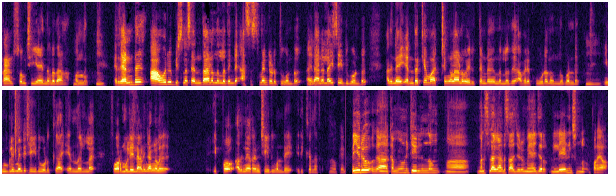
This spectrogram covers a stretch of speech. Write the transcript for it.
ട്രാൻസ്ഫോം ചെയ്യുക എന്നുള്ളതാണ് ഒന്ന്. രണ്ട് ആ ഒരു ബിസിനസ് എന്താണെന്നുള്ളതിന്റെ അസസ്മെന്റ് എടുത്തുകൊണ്ട് അതിനെ അനലൈസ് ചെയ്തുകൊണ്ട് അതിന് എന്തൊക്കെ മാറ്റങ്ങളാണ് വരുത്തേണ്ടത് എന്നുള്ളത് അവരെ കൂടെ നിന്നുകൊണ്ട് ഇംപ്ലിമെന്റ് ചെയ്തു കൊടുക്കുക എന്നുള്ള ഫോർമുലയിലാണ് ഞങ്ങൾ ഇപ്പോൾ അതിനെ റൺ ചെയ്തുകൊണ്ട് ഇരിക്കുന്നത്. ഓക്കെ ഈ ഒരു കമ്മ്യൂണിറ്റിയിൽ നിന്നും മനസ്സിലാകേണ്ട സാഹചര്യം മേജർ ലേണിങ്സ് ഒന്ന് പറയാമോ?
